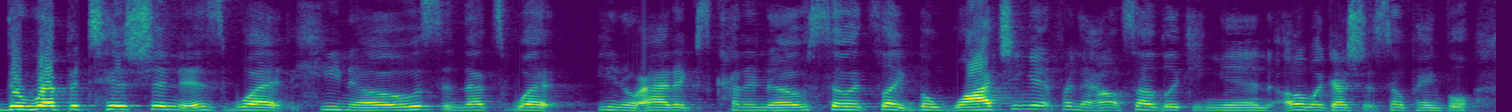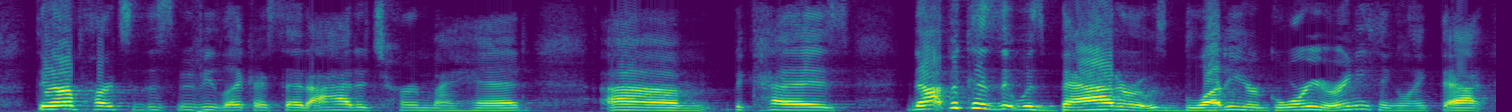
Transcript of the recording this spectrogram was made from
the repetition is what he knows, and that's what you know addicts kind of know. So it's like, but watching it from the outside looking in, oh my gosh, it's so painful. There are parts of this movie, like I said, I had to turn my head um, because not because it was bad or it was bloody or gory or anything like that.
